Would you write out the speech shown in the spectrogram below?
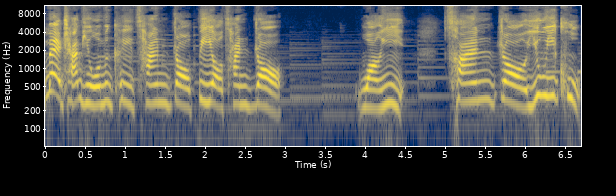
卖产品我们可以参照必要，参照网易，参照优衣库，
